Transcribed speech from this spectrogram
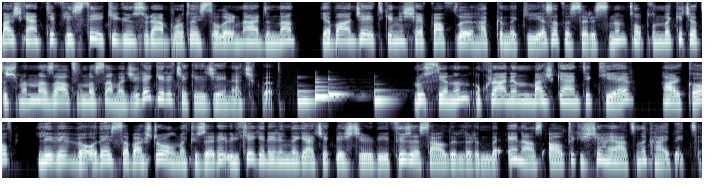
başkent Tiflis'te iki gün süren protestoların ardından yabancı etkinin şeffaflığı hakkındaki yasa tasarısının toplumdaki çatışmanın azaltılması amacıyla geri çekileceğini açıkladı. Rusya'nın Ukrayna'nın başkenti Kiev, Harkov, Lviv ve Odessa başta olmak üzere ülke genelinde gerçekleştirdiği füze saldırılarında en az 6 kişi hayatını kaybetti.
